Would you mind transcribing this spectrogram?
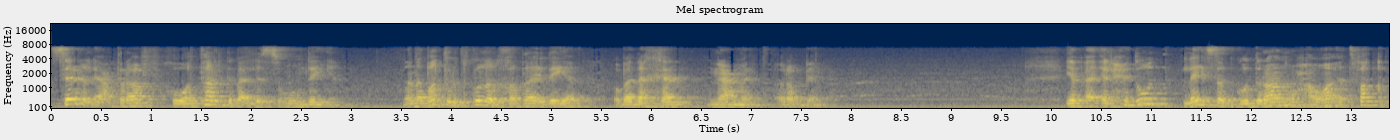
سر الاعتراف هو طرد بقى للسموم دي ان أنا بطرد كل الخطايا دي وبدخل نعمة ربنا. يبقى الحدود ليست جدران وحوائط فقط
